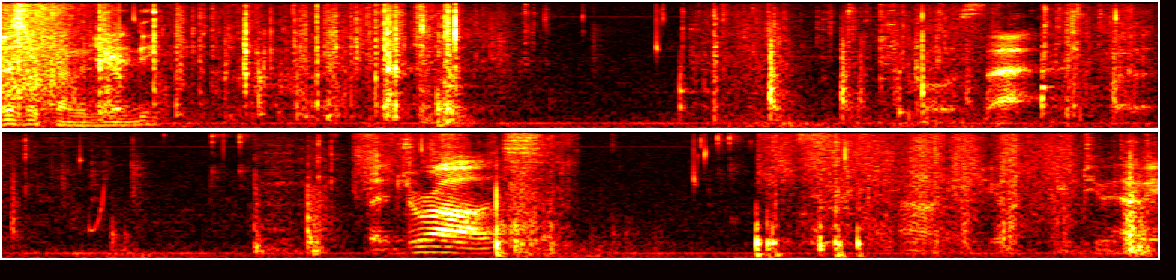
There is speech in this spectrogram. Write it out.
This will come in Yep. handy. What was that? The draws. Oh, Don't. You're too heavy.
